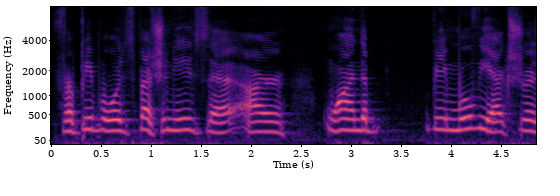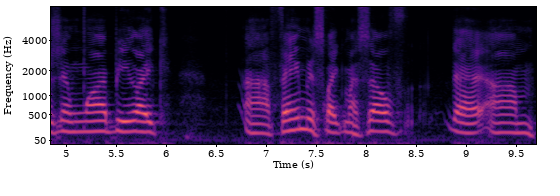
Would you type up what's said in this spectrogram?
for people with special needs that are wanting to be movie extras and want to be like uh, famous like myself. That um,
